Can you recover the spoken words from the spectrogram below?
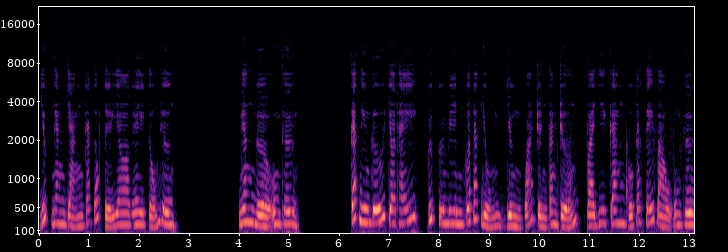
giúp ngăn chặn các gốc tự do gây tổn thương. Ngăn ngừa ung thư các nghiên cứu cho thấy curcumin có tác dụng dừng quá trình tăng trưởng và di căn của các tế bào ung thư.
